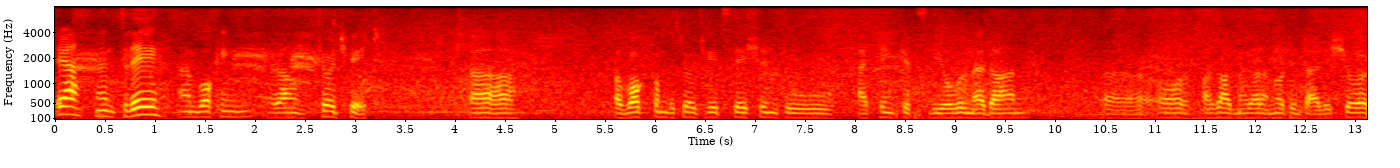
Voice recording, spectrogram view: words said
Yeah, and today I'm walking around Churchgate. Uh, I walked from the Churchgate station to, I think it's the Oval Maidan uh, or Azad Maidan, I'm not entirely sure.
